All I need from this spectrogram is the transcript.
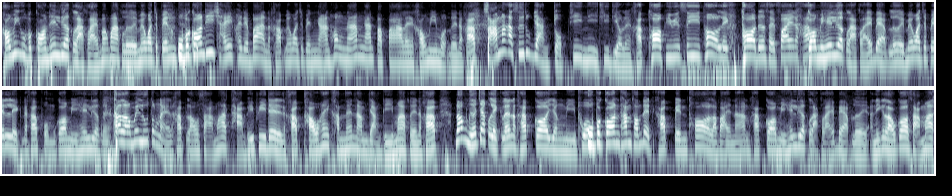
เขามีอุปกรณ์ให้เลือกหลากหลายมากๆเลย ไม่ว่าจะเป็นอุปกรณ์ที่ใช้ภายในบ้านนะครับไม่ว่าจะเป็นงานห้องน้ำงานประปาอะไรเขามีหมดเลยนะครับสามารถซื้อทุกอย่างจบที่นี่ที่เดียวเลยครับท่อ PVC ท่อเหล็กท่อเดินสายไฟนะครับก็มีให้เลือกหลากหลายแบบเลย ไม่ว่าจะเป็นเหล็กนะครับผมก็มีให้เลือกเลยถ้าเราไม่รู้ตรงไหนนะครับเราสามารถถามพี่ๆได้เลยนะครับเขาให้คำแนะนำอย่างดีมากเลยนะครับนอกเหนือจากเหล็กแล้วนะครับก็ยังมีพวกอุปกรณ์ทำสำเร็จครับ เป็นท่อระบายน้ำครับก็มีให้เลือกหลากหลายแบบเลย อันนี้เราก็สามารถ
